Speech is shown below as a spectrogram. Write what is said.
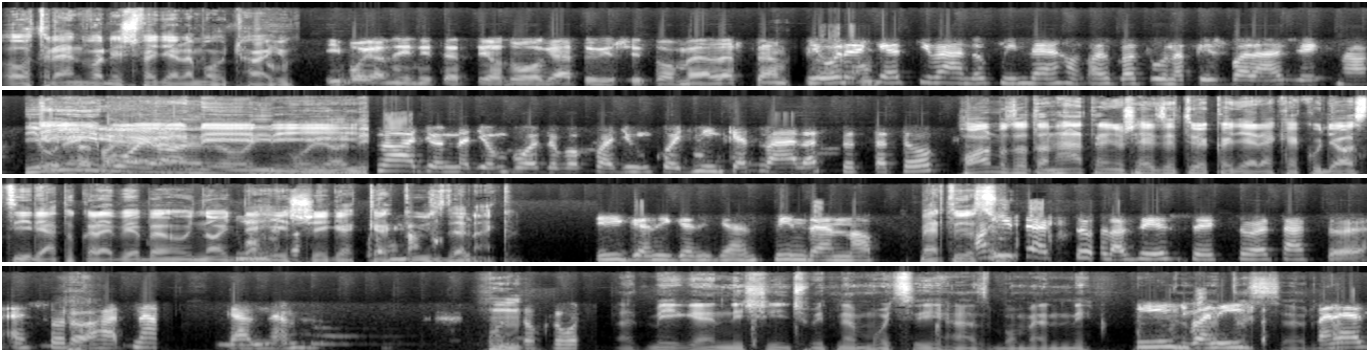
Ott rend van és fegyelem, ahogy halljuk. Ibolya néni teszi a dolgát, ő is itt van mellettem. Jó reggelt kívánok minden hallgatónak és Balázséknak. Jó Ibolya néni. Nagyon-nagyon boldogok vagyunk, hogy minket választottatok. Halmozottan hátrányos helyzetűek a gyerekek, ugye azt írjátok a levélben, hogy nagy nehézségekkel küzdenek. Igen, igen, igen, minden nap. Mert hogy a A hidegtől, az éjségtől, tehát ez sorolhatnám, kell nem. Mondok róla. Hát még enni sincs, mit nem, hogy színházba menni. Így van, így van. Ez,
